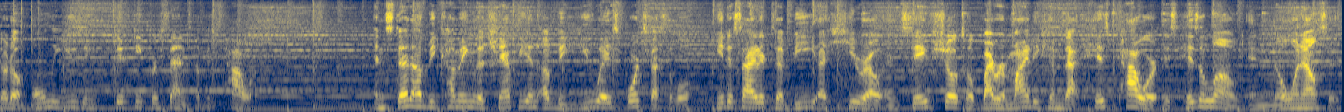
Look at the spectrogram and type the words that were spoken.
Shoto only using 50% of his power. Instead of becoming the champion of the UA Sports Festival, he decided to be a hero and save Shoto by reminding him that his power is his alone and no one else's.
